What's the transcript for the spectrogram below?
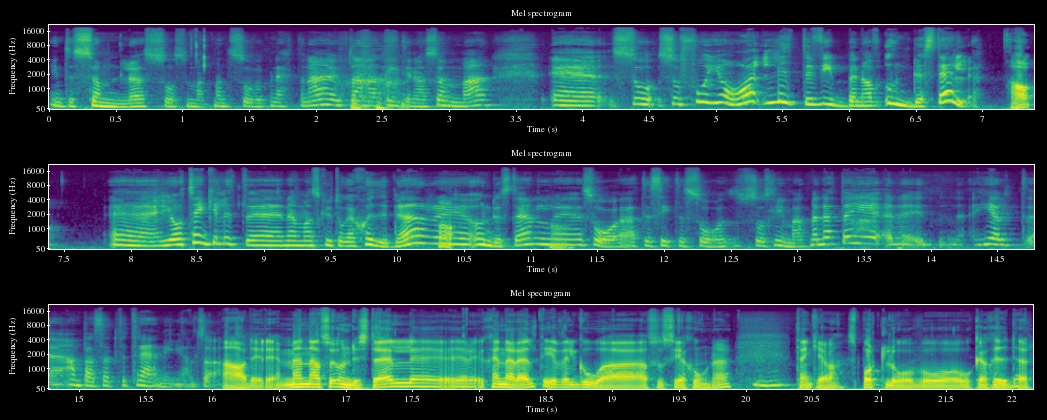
inte sömnlös så som att man inte sover på nätterna utan att det inte är några sömmar. Eh, så, så får jag lite vibben av underställ. Ja. Eh, jag tänker lite när man ska ut och åka skidor, ja. Eh, underställ ja. Eh, så, att det sitter så, så slimmat. Men detta är helt anpassat för träning alltså? Ja, det är det. Men alltså underställ generellt är väl goda associationer, mm. tänker jag. Sportlov och åka skidor.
